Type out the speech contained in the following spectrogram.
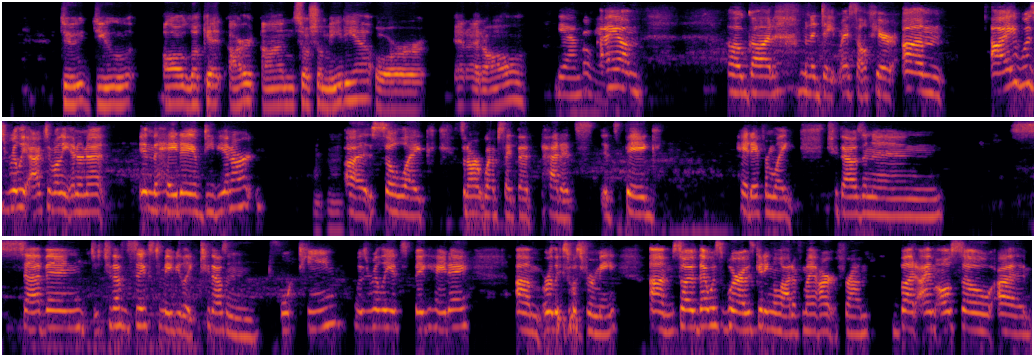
do do you all look at art on social media or at, at all? Yeah. Oh, yeah. I um. Oh God, I'm gonna date myself here. Um, I was really active on the internet in the heyday of DeviantArt. hmm uh, so like it's an art website that had its its big heyday from like 2007 to 2006 to maybe like 2014 was really its big heyday um, or at least was for me. Um, so I, that was where i was getting a lot of my art from. But i'm also uh,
